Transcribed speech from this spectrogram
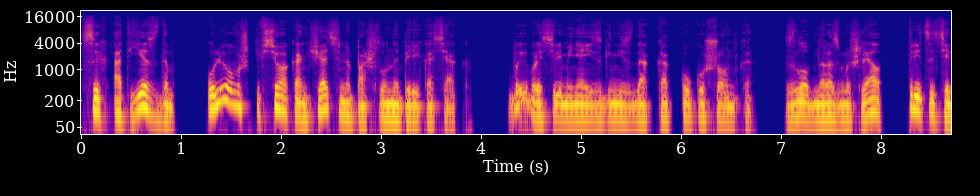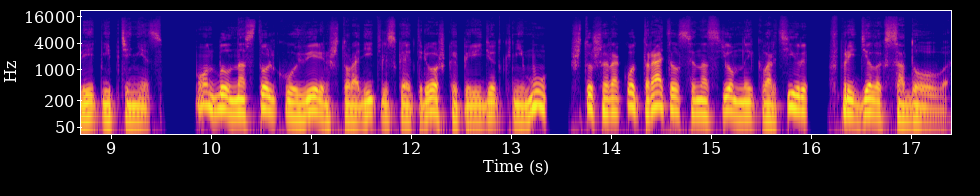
С их отъездом у Левушки все окончательно пошло наперекосяк. Выбросили меня из гнезда, как кукушонка, злобно размышлял тридцатилетний птенец. Он был настолько уверен, что родительская трешка перейдет к нему, что широко тратился на съемные квартиры в пределах Садового.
